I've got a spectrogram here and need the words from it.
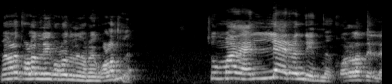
ഞങ്ങളെ കൊള്ളത്തില്ല കൊള്ളത്തില്ല പറയാം കൊള്ളത്തില്ല. ചുമ്മാതെ എല്ലാരും തിന്ന്. കൊള്ളത്തില്ല.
